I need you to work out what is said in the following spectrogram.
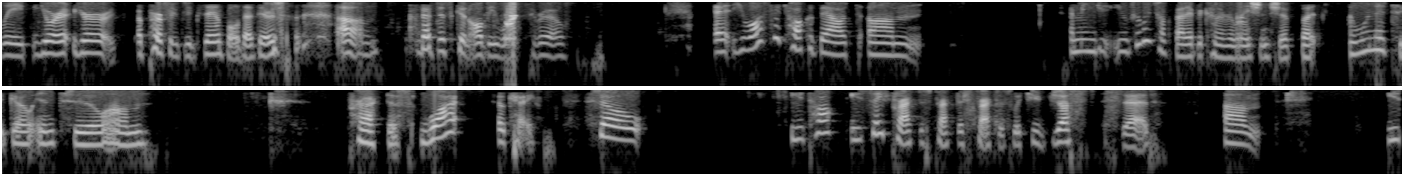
You're you're a perfect example that there's um, that this can all be worked through. And you also talk about, um, I mean, you, you really talk about every kind of relationship, but I wanted to go into um, practice. What? Okay. So you talk, you say practice, practice, practice, which you just said. Um, you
